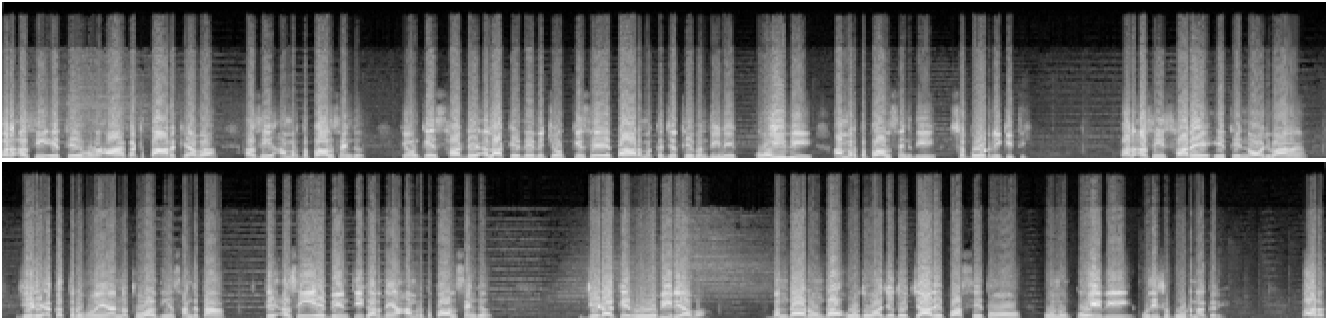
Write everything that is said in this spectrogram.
ਪਰ ਅਸੀਂ ਇੱਥੇ ਹੁਣ ਆਹ ਇਕੱਠ ਤਾਂ ਰੱਖਿਆ ਵਾ, ਅਸੀਂ ਅਮਰਤਪਾਲ ਸਿੰਘ, ਕਿਉਂਕਿ ਸਾਡੇ ਇਲਾਕੇ ਦੇ ਵਿੱਚੋਂ ਕਿਸੇ ਧਾਰਮਿਕ ਜਥੇਬੰਦੀ ਨੇ ਕੋਈ ਵੀ ਅਮਰਤਪਾਲ ਸਿੰਘ ਦੀ ਸਪੋਰਟ ਨਹੀਂ ਕੀਤੀ। ਪਰ ਅਸੀਂ ਸਾਰੇ ਇੱਥੇ ਨੌਜਵਾਨ ਜਿਹੜੇ ਇਕੱਤਰ ਹੋਏ ਆ ਨਥੋਵਾਲ ਦੀਆਂ ਸੰਗਤਾਂ, ਤੇ ਅਸੀਂ ਇਹ ਬੇਨਤੀ ਕਰਦੇ ਆ ਅਮਰਤਪਾਲ ਸਿੰਘ, ਜਿਹੜਾ ਕਿ ਰੋ ਵੀ ਰਿਹਾ ਵਾ ਬੰਦਾ ਰੋਂਦਾ ਉਦੋਂ ਆ ਜਦੋਂ ਚਾਰੇ ਪਾਸੇ ਤੋਂ ਉਹਨੂੰ ਕੋਈ ਵੀ ਉਹਦੀ ਸਪੋਰਟ ਨਾ ਕਰੇ। ਪਰ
